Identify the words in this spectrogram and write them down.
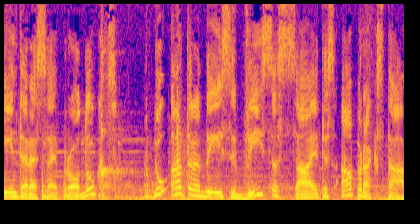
Interesē produkts? Tu atradīsi visas saites aprakstā.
